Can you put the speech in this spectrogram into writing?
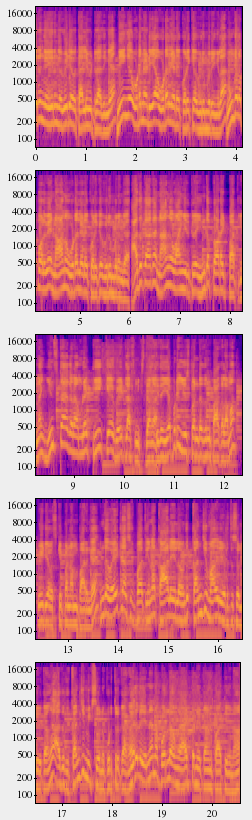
இருங்க இருங்க வீடியோவை தள்ளி விட்டுறாதீங்க. நீங்க உடனடியா உடல் எடை குறைக்க விரும்புறீங்களா? உங்களை போலவே நானும் உடல் எடை குறைக்க விரும்புறேங்க. அதுக்காக நாங்க வாங்கியிருக்கிற இந்த ப்ராடக்ட் பாத்தீங்கன்னா இன்ஸ்டாகிராம்ல T K weight loss mix தாங்க. இதை எப்படி யூஸ் பண்றதுன்னு பார்க்கலாமா? வீடியோவை ஸ்கிப் பண்ணாம பாருங்க. இந்த வெயிட் லாஸ்க்கு பாத்தீங்கன்னா காலையில வந்து கஞ்சி மாதிரி எடுத்து சொல்லியிருக்காங்க. அதுக்கு கஞ்சி மிக்ஸ் ஒன்று கொடுத்துருக்காங்க. இதுல என்னென்ன பொருள் அவங்க ஆட் பண்ணிருக்காங்கன்னு பாத்தீங்கன்னா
